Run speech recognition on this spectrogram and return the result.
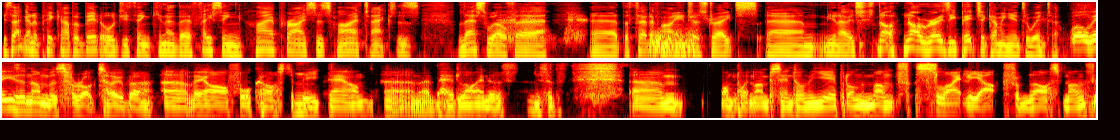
is that going to pick up a bit, or do you think you know they're facing higher prices, higher taxes, less welfare, uh, the threat of high interest interest rates. Um, you know, it's not not a rosy picture coming into winter. Well, these are numbers for October. Uh, they are forecast to mm. be down um, at the headline of sort of. Um, 1.9% on the year, but on the month, slightly up from last month.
